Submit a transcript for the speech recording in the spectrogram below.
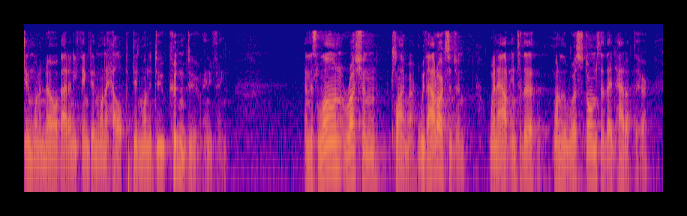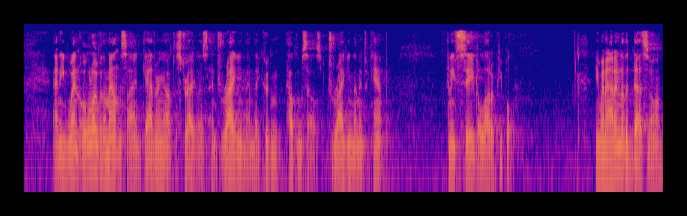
didn't want to know about anything, didn't want to help, didn't want to do, couldn't do anything. And this lone Russian climber, without oxygen, went out into the, one of the worst storms that they'd had up there. And he went all over the mountainside, gathering up the stragglers and dragging them, they couldn't help themselves, dragging them into camp. And he saved a lot of people. He went out into the death zone,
